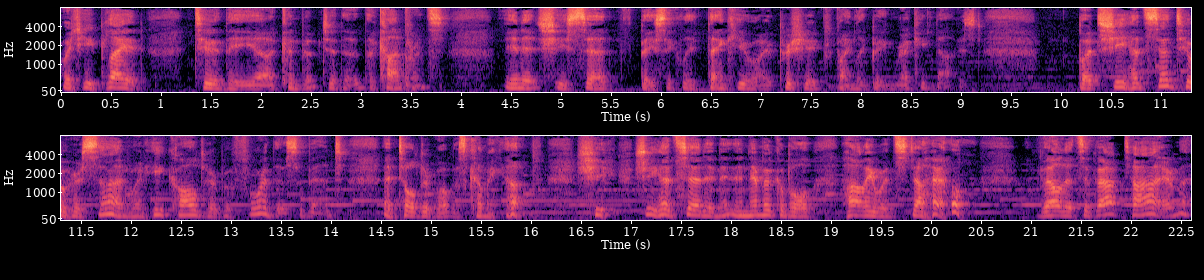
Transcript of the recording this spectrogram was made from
which he played to the uh, to the, the conference. In it, she said basically, "Thank you. I appreciate finally being recognized." But she had said to her son when he called her before this event and told her what was coming up, she, she had said in an inimicable Hollywood style, Well, it's about time.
